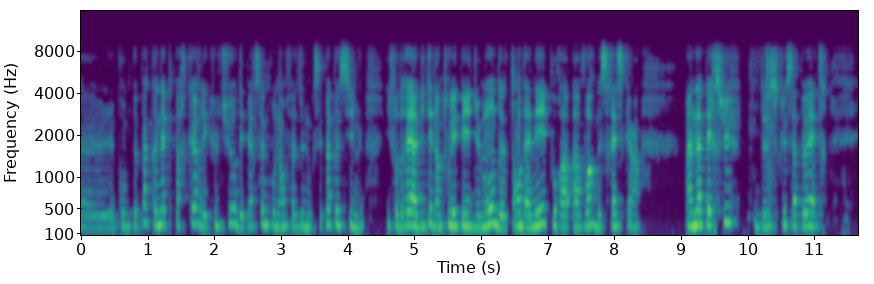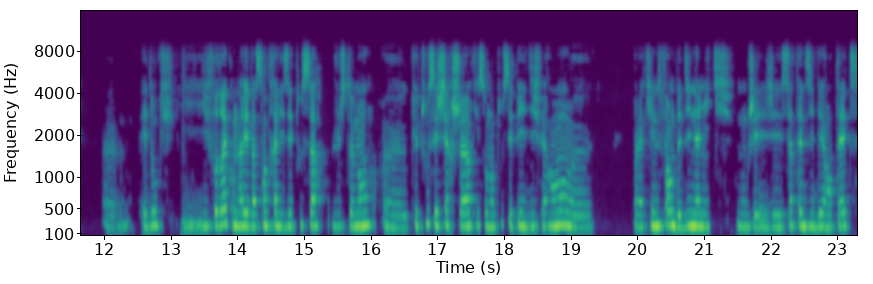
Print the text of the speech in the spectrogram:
euh, qu'on ne peut pas connaître par cœur les cultures des personnes qu'on a en face de nous. C'est pas possible. Il faudrait habiter dans tous les pays du monde tant d'années pour avoir ne serait-ce qu'un un aperçu de ce que ça peut être. Euh, et donc, il faudrait qu'on arrive à centraliser tout ça, justement, euh, que tous ces chercheurs qui sont dans tous ces pays différents voilà, qui est une forme de dynamique. Donc j'ai certaines idées en tête,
